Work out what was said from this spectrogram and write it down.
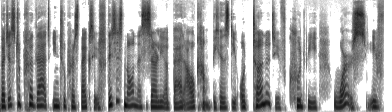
But just to put that into perspective, this is not necessarily a bad outcome because the alternative could be worse if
